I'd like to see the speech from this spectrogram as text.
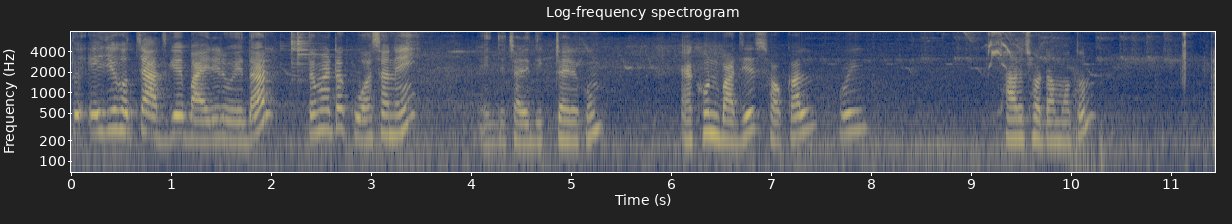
তো এই যে হচ্ছে আজকে বাইরের ওয়েদার তেমন একটা কুয়াশা নেই। এই যে চারিদিকটা এরকম। এখন বাজে সকাল ওই সাড়ে ছটা মতন। তা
